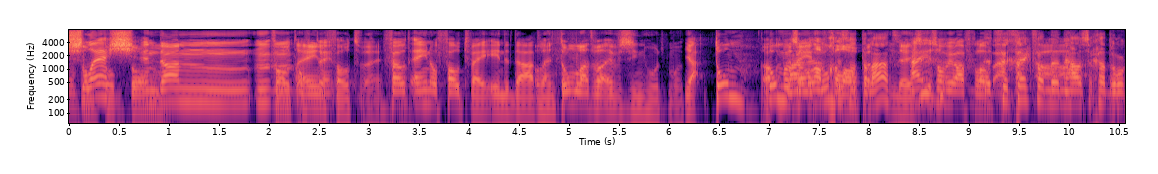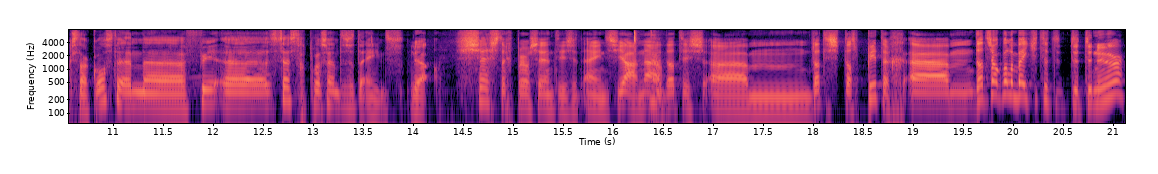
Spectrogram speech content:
slash en dan... mm, mm, Fout of 1 twee- en fout 2. Fout 1 of fout 2, inderdaad. Alleen Tom laat wel even zien hoe het moet. Ja, Tom. Oh, Tom was maar al afgelopen. te laat. Hij is alweer afgelopen. Het vertrek gaat- van Den Hausen gaat Rockstar kosten. En eh veer- eh, 60% is het eens. Ja. 60% is het eens. Ja, nou, Ja. Dat, is, ehm, dat, is, dat is pittig. Ehm, dat is ook wel een beetje de, de teneur.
